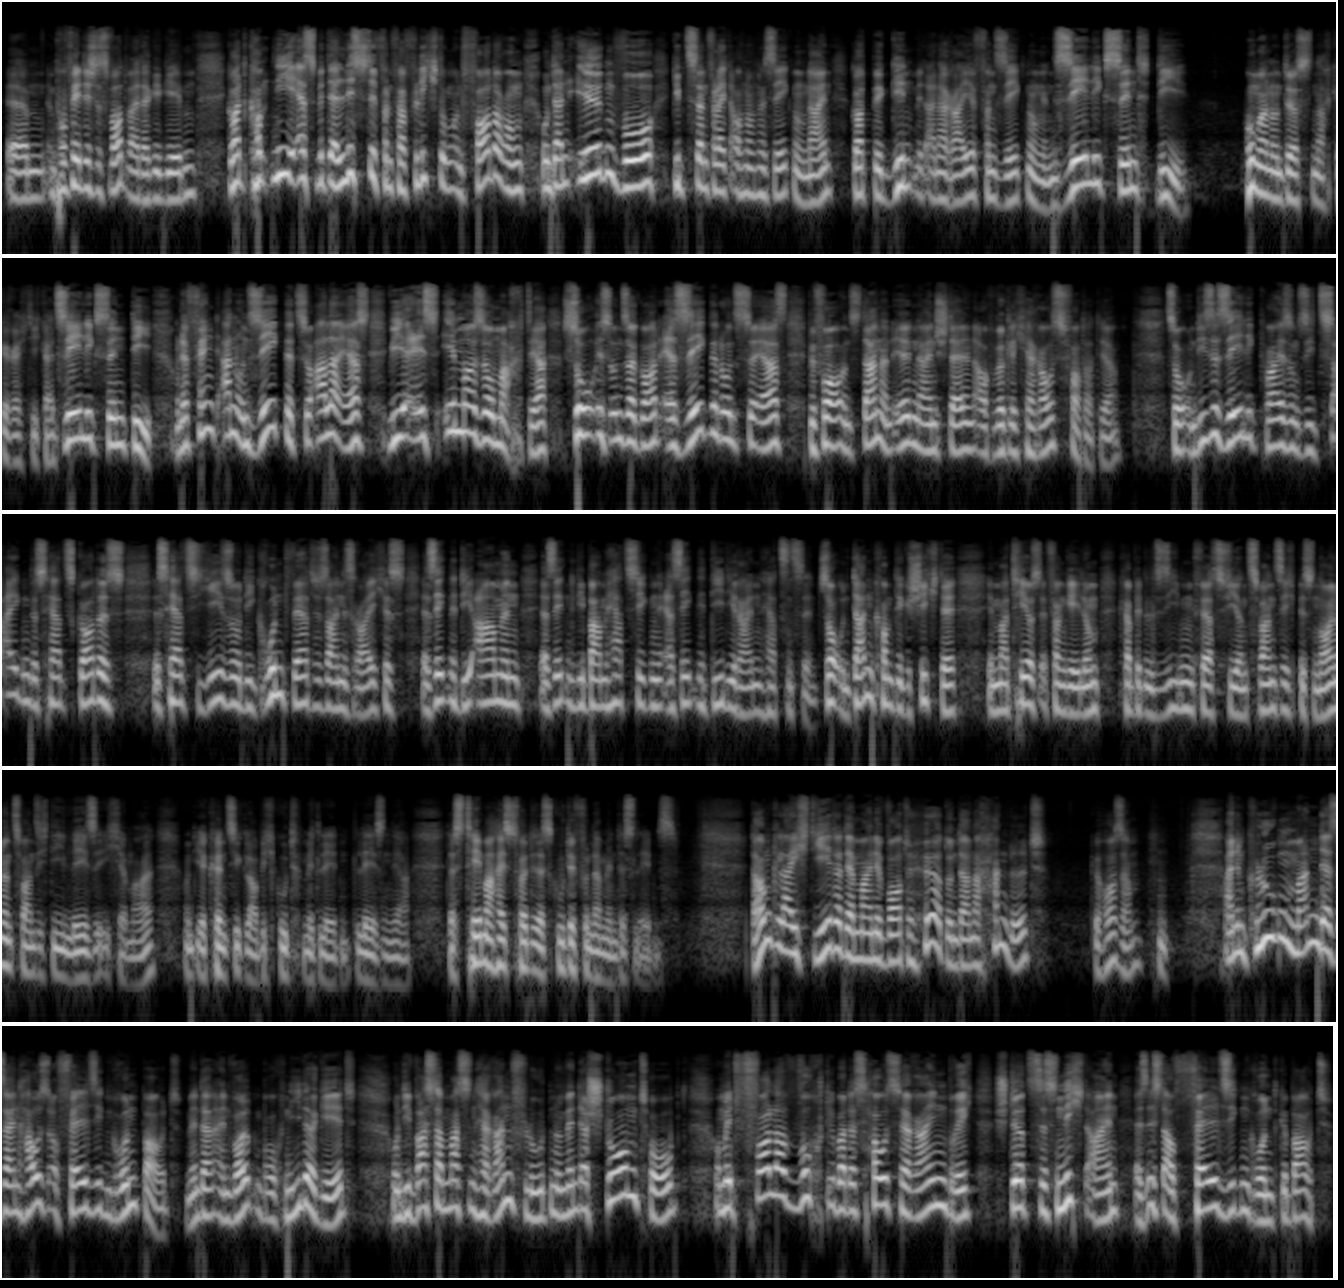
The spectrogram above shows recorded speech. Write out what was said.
ähm, ein prophetisches Wort weitergegeben? Gott kommt nie erst mit der Liste von Verpflichtungen und Forderungen und dann irgendwo gibt's dann vielleicht auch noch eine Segnung. Nein, Gott beginnt mit einer Reihe von Segnungen. Selig sind die, hungern und dürsten nach Gerechtigkeit. Selig sind die. Und er fängt an und segnet zuallererst, wie er es immer so macht. Ja, so ist unser Gott. Er segnet uns zuerst, bevor er uns dann an irgendeinen Stellen auch wirklich herausfordert. Ja. So, und diese Seligpreisung, sie zeigen das Herz Gottes, das Herz Jesu, die Grundwerte seines Reiches. Er segnet die Armen, er segnet die Barmherzigen, er segnet die, die reinen Herzens sind. So, und dann kommt die Geschichte im Matthäusevangelium, Kapitel 7, Vers 24 bis 29, die lese ich hier mal. Und ihr könnt sie, glaube ich, gut mitlesen, ja. Das Thema heißt heute das gute Fundament des Lebens. Darum gleicht jeder, der meine Worte hört und danach handelt, Gehorsam, hm, einem klugen Mann, der sein Haus auf felsigen Grund baut. Wenn dann ein Wolkenbruch niedergeht und die Wassermassen heranfluten und wenn der Sturm tobt und mit voller Wucht über das Haus hereinbricht, stürzt es nicht ein, es ist auf felsigen Grund gebaut.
